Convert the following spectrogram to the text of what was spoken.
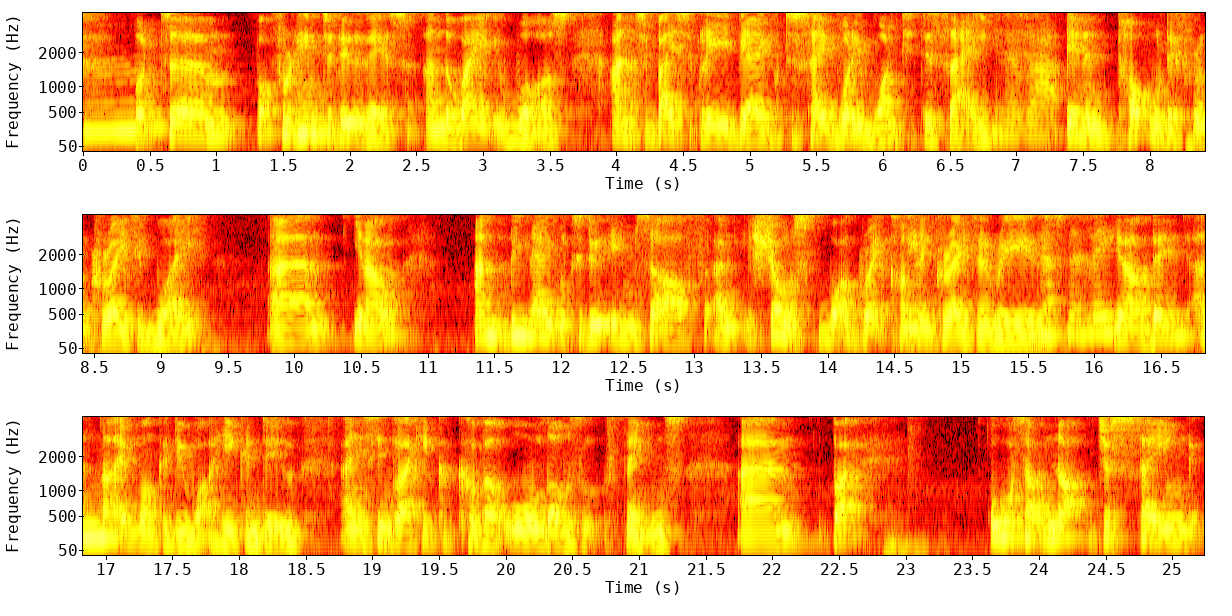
But um, but for him to do this and the way it was, and to basically be able to say what he wanted to say in a in a total different creative way, um, you know, and being able to do it himself, and it shows what a great content creator he is. definitely. You know, they, and not everyone could do what he can do, and it seems like he could cover all those things. Um, but also, not just saying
